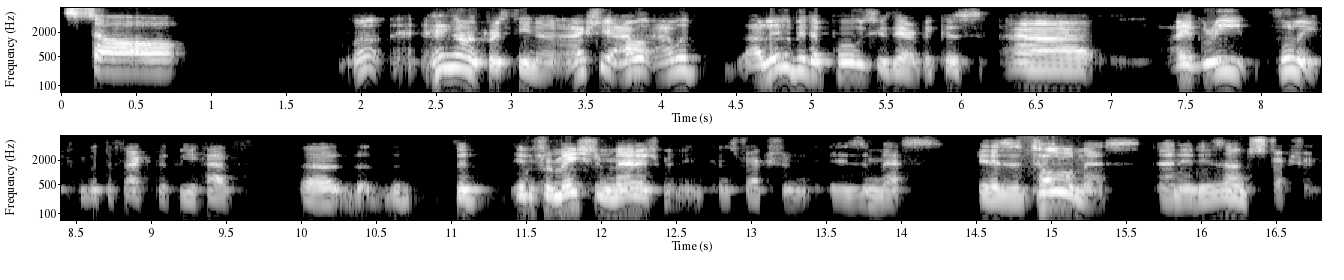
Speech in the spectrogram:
So, well, hang on, Cristina. Actually, I, I would a little bit oppose you there because uh, I agree fully with the fact that we have uh, the, the, the information management in construction is a mess. It is a total mess, and it is unstructured.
